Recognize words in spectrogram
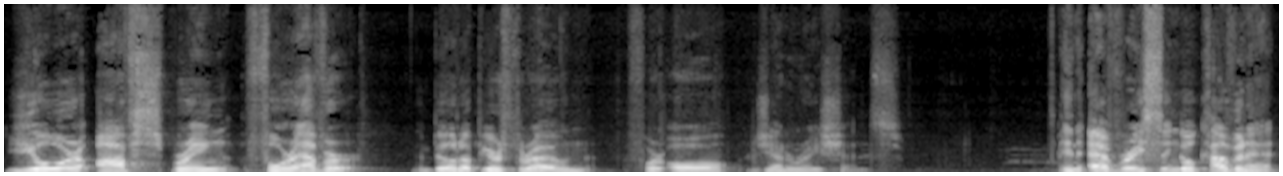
your offspring forever and build up your throne for all generations. In every single covenant,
